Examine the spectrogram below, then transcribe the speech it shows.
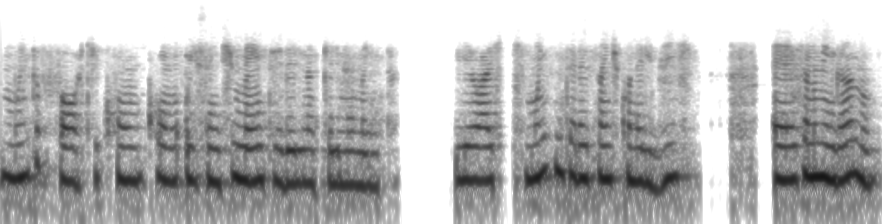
muito forte com, com os sentimentos dele naquele momento. E eu acho muito interessante quando ele diz, é, se eu não me engano,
